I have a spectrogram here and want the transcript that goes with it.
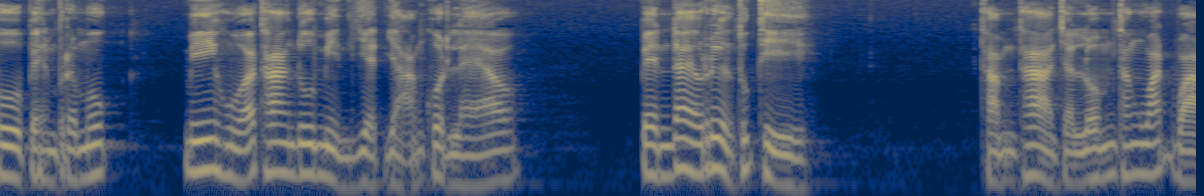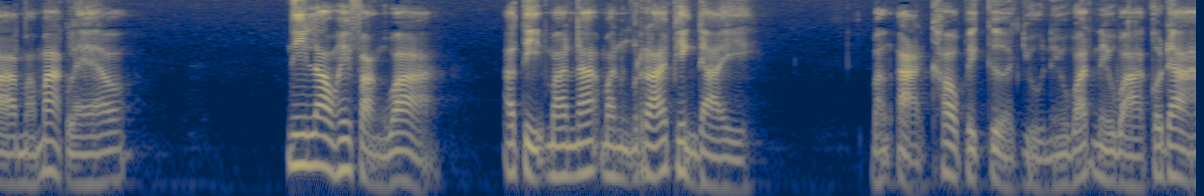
ผู้เป็นประมุขมีหัวทางดูหมิ่นเหยียดหยามคนแล้ว เป็นได้เรื่องทุกทีทำท่าจะล้มทั้งวัดวามามากแล้ว นี่เล่าให้ฟังว่า อติมานะมันร้ายเพียงใด บางอาจเข้าไปเกิดอยู่ในวัดในวาก็ได้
